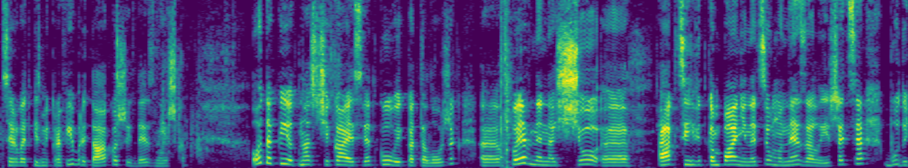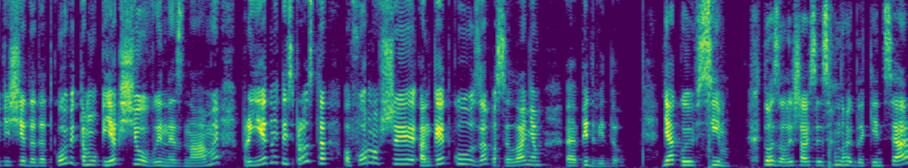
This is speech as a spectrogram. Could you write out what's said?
серветки з мікрофібри також йде знижка. Отакий от нас чекає святковий каталожик. Е, Впевнена, що е, акції від компанії на цьому не залишаться, будуть іще додаткові. Тому, якщо ви не з нами, приєднуйтесь, просто оформивши анкетку за посиланням е, під відео. Дякую всім, хто залишався зі мною до кінця.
